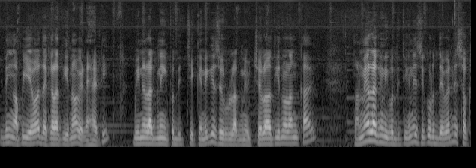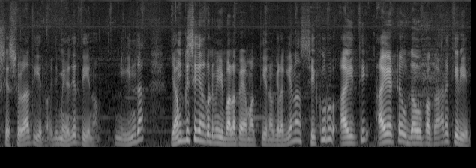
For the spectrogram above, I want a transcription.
ඉතින් අපි ඒවා දැකලා තියෙනවා වෙන හැටි. බින ලග්න ඉපදිච්ච කෙනෙක්ගේ සිරු ලග්න උච්චලා තියෙනවා ලංකාවේ. තනය ලග්න ඉපදිච්ච කෙනෙක් සිකුරු දෙවන්නේ සක්සස් වෙලා තියෙනවා. ඉතින් මේ විදිහට තියෙනවා. ඉතින් යම් කිසි කෙනෙකුට මේ බලපෑමක් තියෙනවා කියලා කියන සිකුරු අයිති අයට උදව් උපකාර කිරීම.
